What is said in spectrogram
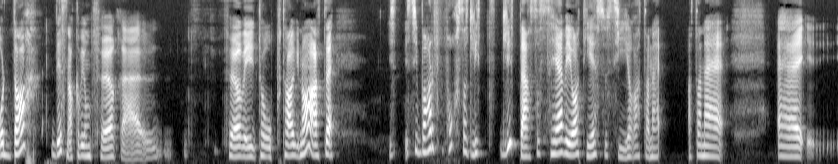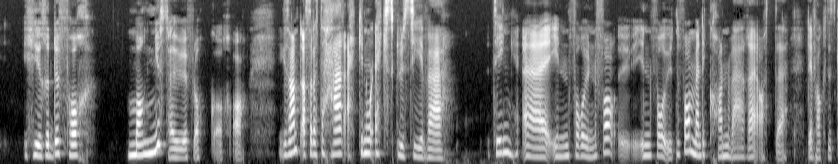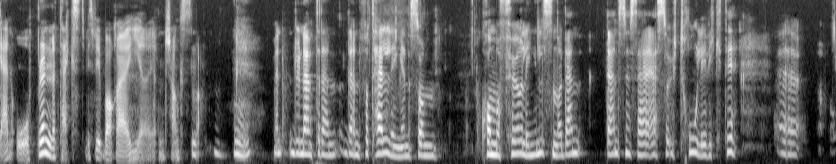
Og da, det snakker vi om før, før vi tar opptak nå, at hvis vi bare fortsatt litt, litt, der, så ser vi jo at Jesus sier at han er, at han er eh, hyrde for mange saueflokker. ikke sant? Altså dette her er ikke noen eksklusive ting eh, innenfor, og utenfor, innenfor, og utenfor, men det kan være at det, det, faktisk er en åpnende tekst, hvis vi bare gir den sjansen, da. Mm. Men du nevnte den, den, fortellingen som kommer før lignelsen, og den, den syns jeg er så utrolig viktig eh,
